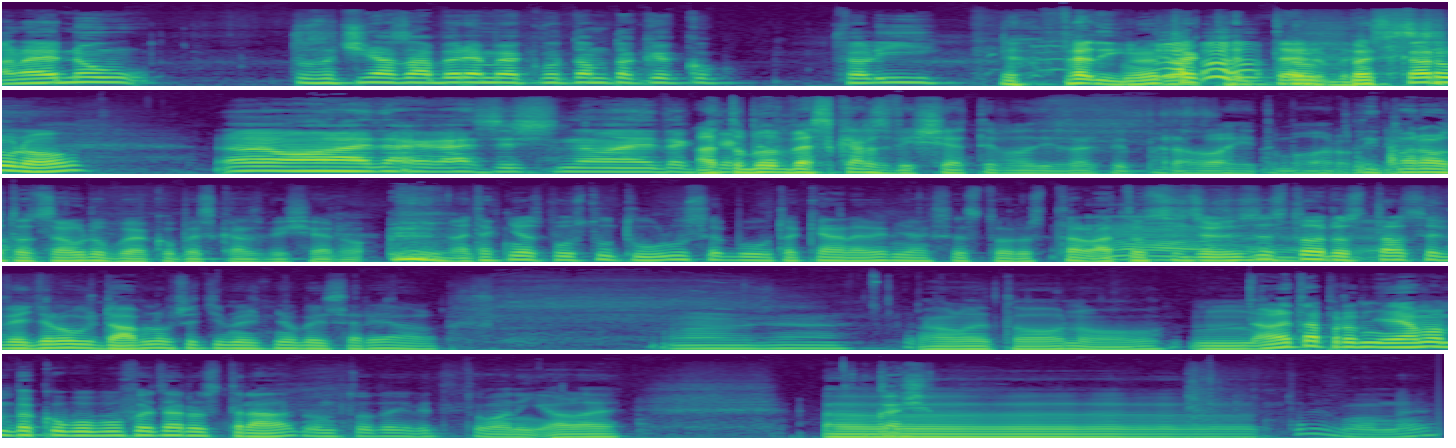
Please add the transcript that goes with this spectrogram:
A najednou to začíná záběrem, jak mu tam tak jako felí. Velý, No tak to to dobré. bez karu, no. No, ale tak, jsi, no, ale tak A to jako, byl Veskar z Vyše, ty vole, tak vypadalo, to bylo hrozný. Vypadalo to celou dobu jako bezkaz vyše, no. A tak měl spoustu tůlů sebou, tak já nevím, jak se z toho dostal. A to, si, že se z toho dostal, se vědělo už dávno předtím, než měl být seriál. No, že- Ale to, no. Mm, ale ta pro mě, já mám jako Bobu Fetta dost rád, on to tady vytetovaný, ale... Ukaž. Uh, tady mám, ne?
